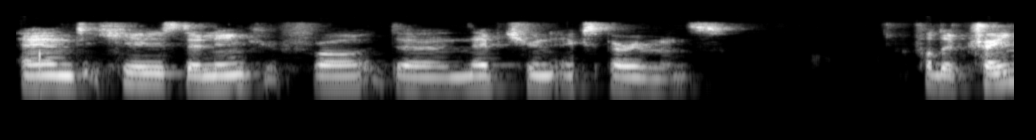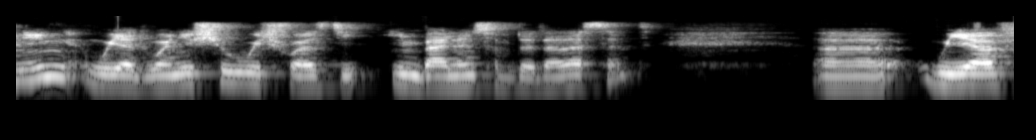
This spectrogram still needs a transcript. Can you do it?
And here is the link for the Neptune experiments. For the training, we had one issue, which was the imbalance of the dataset. Uh, we have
